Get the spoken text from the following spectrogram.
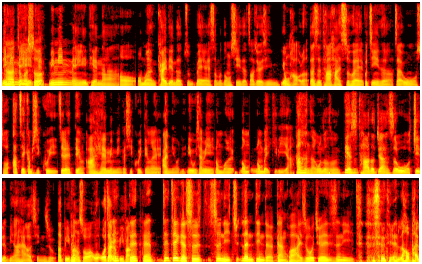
明明怎么说，明明每一天呢，哦，我们开店的准备什么东西的。早就已经用好了，但是他还是会不经意的在问我说啊，这敢是开这个灯啊，黑明明可是开灯的按钮的，你为什么弄没弄弄没给你啊？他很常问这种事，电是他的，居然是我记得比他还要清楚。那比方说，我我打个比方，等等，这这个是是你认定的干话，还是我觉得是你 是你的老板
